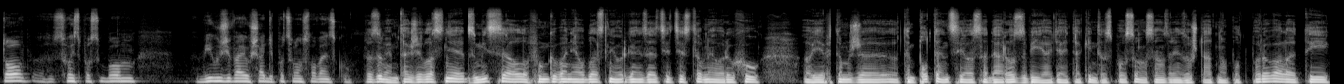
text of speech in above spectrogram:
to svojím spôsobom využívajú všade po celom Slovensku. Rozumiem, takže vlastne zmysel fungovania oblastnej organizácie cestovného ruchu je v tom, že ten potenciál sa dá rozvíjať aj takýmto spôsobom, samozrejme so štátnou podporou, ale tí,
